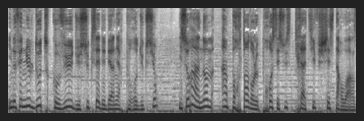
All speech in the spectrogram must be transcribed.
il ne fait nul doute qu'au vu du succès des dernières productions, il sera un homme important dans le processus créatif chez Star Wars.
